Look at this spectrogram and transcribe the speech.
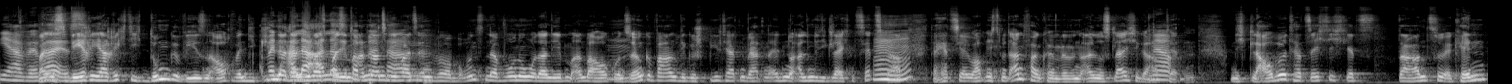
Ja, wer Weil weiß. es wäre ja richtig dumm gewesen, auch wenn die Kinder wenn dann jeweils bei dem anderen haben. jeweils entweder bei uns in der Wohnung oder nebenan bei Hauke mhm. und Sönke waren, wir gespielt hätten, wir hatten alle nur die gleichen Sets mhm. gehabt. Da hätte es ja überhaupt nichts mit anfangen können, wenn wir alle nur das Gleiche gehabt ja. hätten. Und ich glaube tatsächlich jetzt daran zu erkennen,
